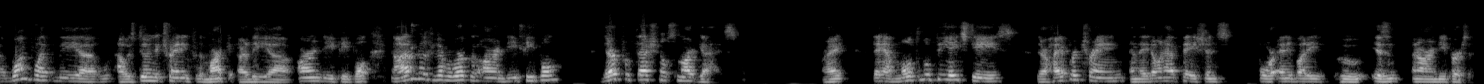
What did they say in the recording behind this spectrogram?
At one point, the uh, I was doing a training for the market or the uh, R&D people. Now I don't know if you've ever worked with R&D people. They're professional smart guys right? They have multiple PhDs, they're hyper trained, and they don't have patience for anybody who isn't an R&D person,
